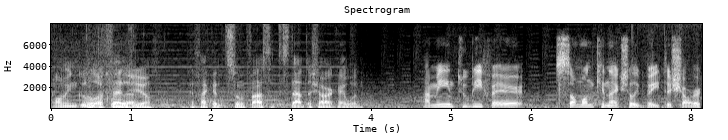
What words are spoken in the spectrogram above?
I mean, good I'll luck with defend that. you. If I could swim fast enough to stab the shark, I would. I mean, to be fair, someone can actually bait the shark.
